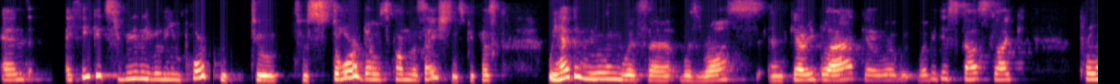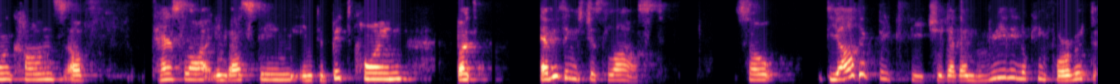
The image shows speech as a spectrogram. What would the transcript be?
And I think it's really, really important to to store those conversations because we had a room with uh, with Ross and Gary Black uh, where, we, where we discussed like pro and cons of Tesla investing into Bitcoin, but everything is just lost. So the other big feature that I'm really looking forward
